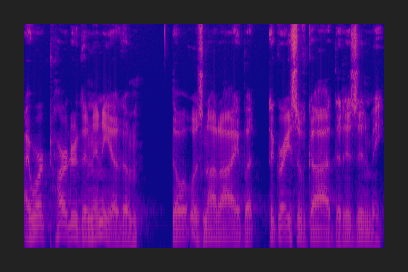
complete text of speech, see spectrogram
I worked harder than any of them, though it was not I, but the grace of God that is in me.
